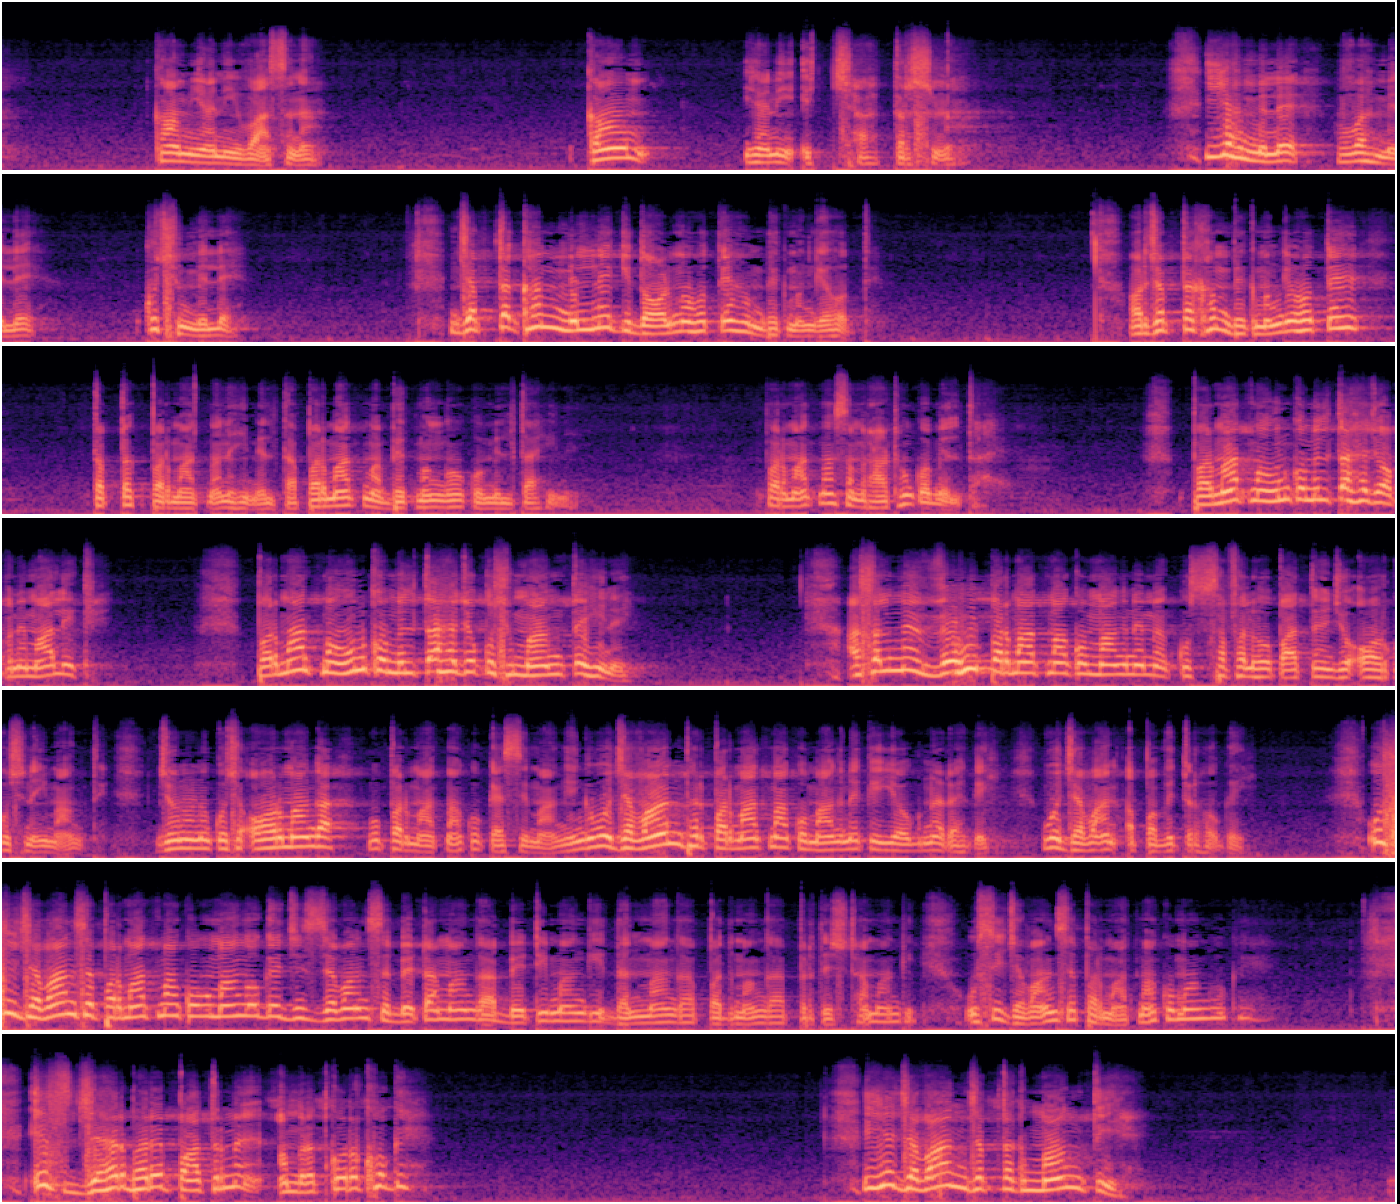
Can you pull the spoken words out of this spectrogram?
काम यानी वासना। काम यानी इच्छा तृष्णा। यह मिले, वह मिले, कुछ मिले। जब तक हम मिलने की दौड़ में होते हैं, हम भिकमंगे होते और जब तक हम भिकमंगे होते हैं, तब तक परमात्मा नहीं मिलता। परमात्मा भिकमंगों को मिलता ही नहीं। परमात्मा सम्राटों को मिलता है। परमात्मा उनको मिलता है जो अपने मालिक है। परमात्मा उनको मिलता है जो कुछ मांगते ही नहीं। असल में वे ही परमात्मा को मांगने में कुछ सफल हो पाते हैं जो और कुछ नहीं मांगते। जिन्होंने कुछ और मांगा, वो परमात्मा को कैसे मांगेंगे? वो जवान फिर परमात्मा को मांगने के योग न रह गई। वो जवान अपवित्र हो गई। उसी जवान से परमात्मा को मांगोगे, जिस जवान से बेटा मांगा, बेटी मांगी, धन मांगा, पद मांगा, प्रतिष्ठा मांगी, उसी जवान से परमात्मा को मांगोगे। इस जहर भरे पात्र में अमृत को रखोगे। यह जवान जब तक मांगती है,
